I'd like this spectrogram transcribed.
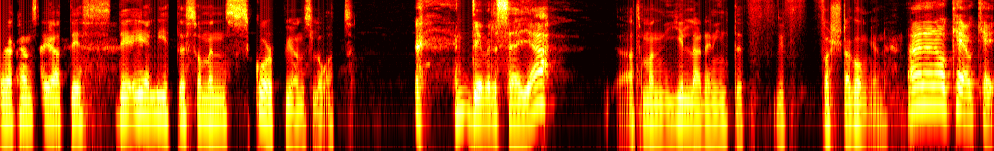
och jag kan säga att det, det är lite som en Scorpions-låt. det vill säga? Att man gillar den inte vid första gången. Nej, nej, okej, okej.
